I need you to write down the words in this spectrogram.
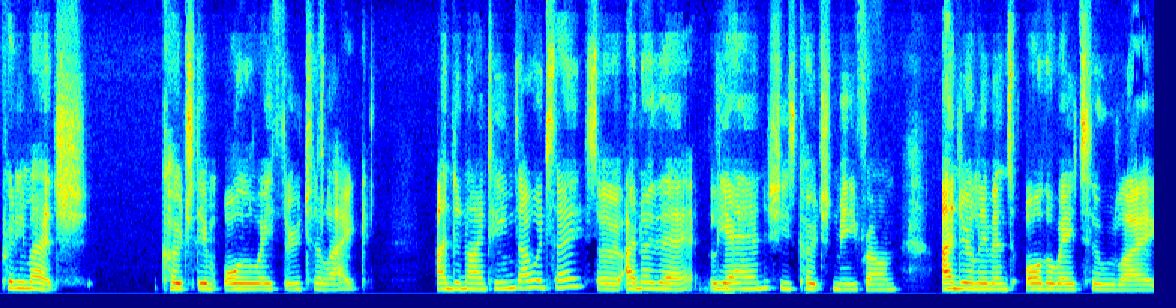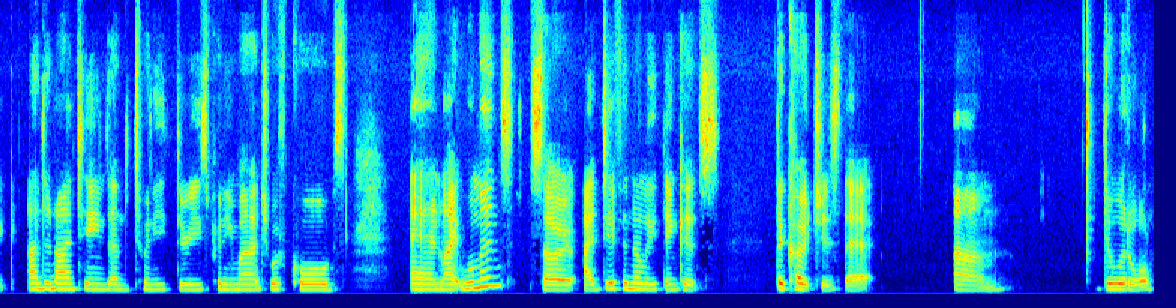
pretty much coach them all the way through to like under 19s, I would say. So I know that Leanne, she's coached me from under 11s all the way to like under 19s, under 23s, pretty much with Corbs and like women's. So I definitely think it's the coaches that um, do it all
